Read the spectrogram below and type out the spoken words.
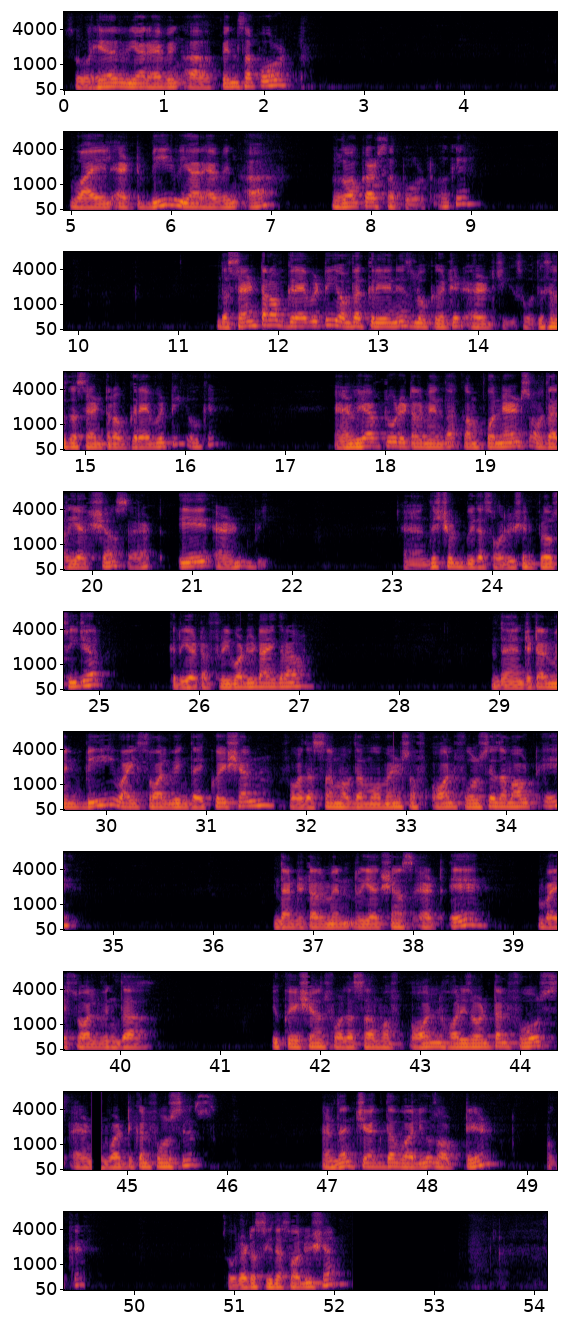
So here we are having a pin support while at B we are having a rocker support okay? The center of gravity of the crane is located at G. So this is the center of gravity okay and we have to determine the components of the reactions at A and B. And this should be the solution procedure. Create a free body diagram. Then determine B by solving the equation for the sum of the moments of all forces about A. Then determine reactions at A by solving the equations for the sum of all horizontal force and vertical forces and then check the values obtained. Okay. So let us see the solution.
